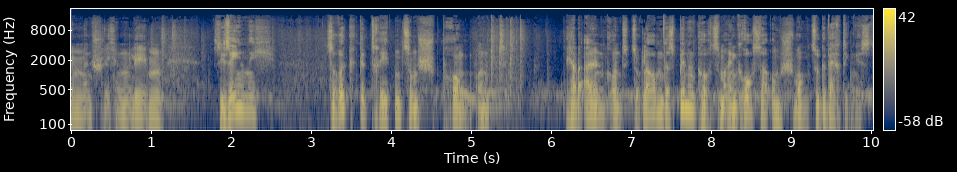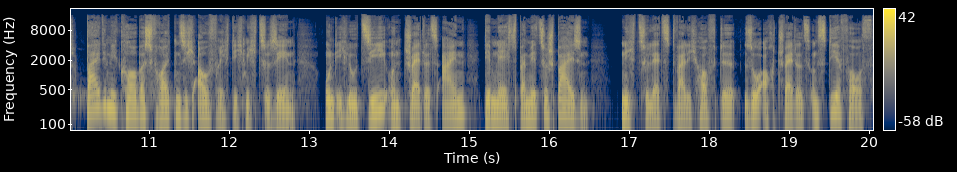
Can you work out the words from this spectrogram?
im menschlichen Leben. Sie sehen mich zurückgetreten zum Sprung, und ich habe allen Grund zu glauben, dass binnen kurzem ein großer Umschwung zu gewärtigen ist. Beide Mikorbers freuten sich aufrichtig, mich zu sehen, und ich lud sie und Traddles ein, demnächst bei mir zu speisen – nicht zuletzt, weil ich hoffte, so auch Traddles und Steerforth,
